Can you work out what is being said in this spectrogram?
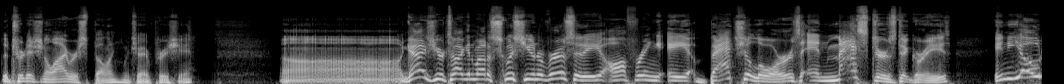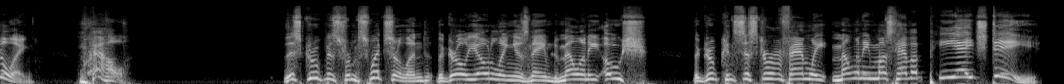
The traditional Irish spelling, which I appreciate. Uh, guys, you're talking about a Swiss university offering a bachelor's and master's degrees in yodeling. Well, this group is from Switzerland. The girl yodeling is named Melanie Oesch. The group consists of a family. Melanie must have a PhD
